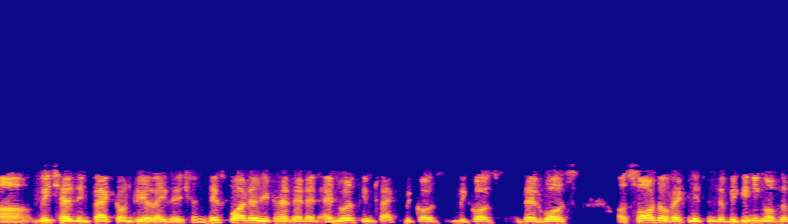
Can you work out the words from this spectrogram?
uh, which has impact on realization. This quarter, it has had an adverse impact because because there was sort of, at least in the beginning of the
